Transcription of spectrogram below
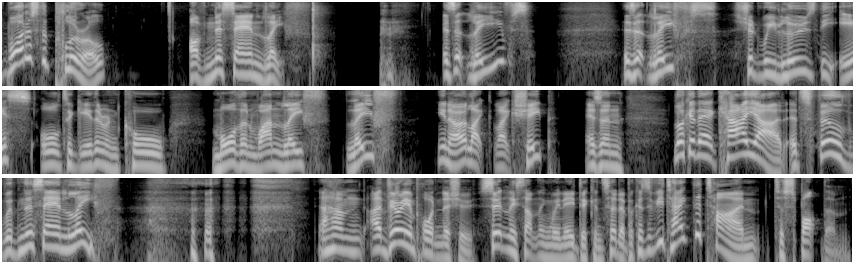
what is the plural of Nissan Leaf? is it leaves? Is it leafs? Should we lose the S altogether and call more than one leaf leaf? You know, like like sheep, as in, look at that car yard. It's filled with Nissan Leaf. um, a very important issue. Certainly something we need to consider because if you take the time to spot them,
